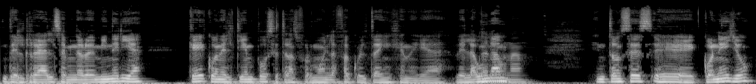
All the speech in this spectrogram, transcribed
del Real Seminario de Minería, que con el tiempo se transformó en la Facultad de Ingeniería de la UNAM. Entonces, eh, con ello,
